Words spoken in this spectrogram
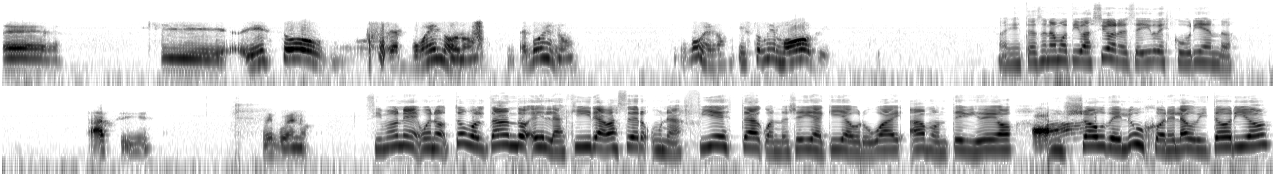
É, e isso é bueno, não? É bueno. Bueno, isso me move. Ahí está, es una motivación el seguir descubriendo. Assim. Muito bueno. Simone, bueno, todo voltando es la gira, va a ser una fiesta cuando llegue aquí a Uruguay, a Montevideo, un Ah. show de lujo en el auditorio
